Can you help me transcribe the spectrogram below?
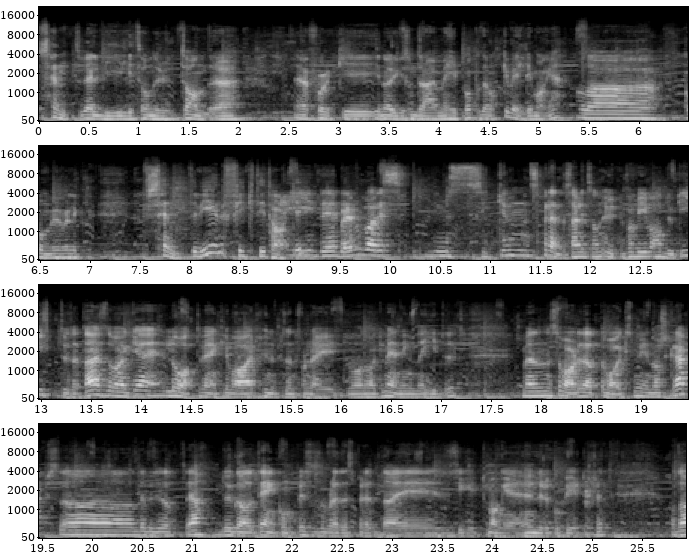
sendte vel vi litt sånn rundt til andre eh, folk i, i Norge som drev med hiphop. Det var ikke veldig mange. Og da kom vi vel ikke Sendte vi, eller fikk de tak i? Nei, det ble vel bare s- Musikken spredde seg litt sånn utenfor. Vi hadde jo ikke gitt ut dette her, så det var jo ikke låter vi egentlig var 100 fornøyd med. Og det var ikke meningen å gi det ut. Men så var det det at det var ikke så mye norsk rap. Så det betydde at ja, du ga det til én kompis, og så ble det spredd i sikkert mange hundre kopier til slutt. Og da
